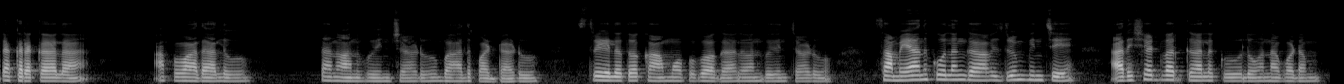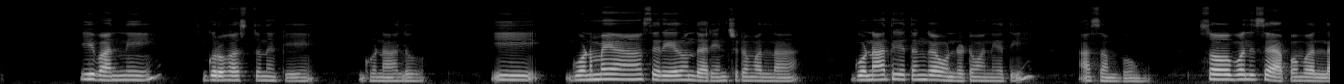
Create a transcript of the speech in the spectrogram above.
రకరకాల అపవాదాలు తను అనుభవించాడు బాధపడ్డాడు. స్త్రీలతో కామోపభోగాలు అనుభవించాడు. సమయానుకూలంగా విజృంభించే అరిషడ్ వర్గాలకు లోనవ్వడం. ఇవన్నీ గృహస్థునికి గుణాలు. ఈ గుణమయ శరీరం ధరించడం వల్ల గుణాతీతంగా ఉండటం అనేది అసంభవం. సోబలి శాపం వల్ల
